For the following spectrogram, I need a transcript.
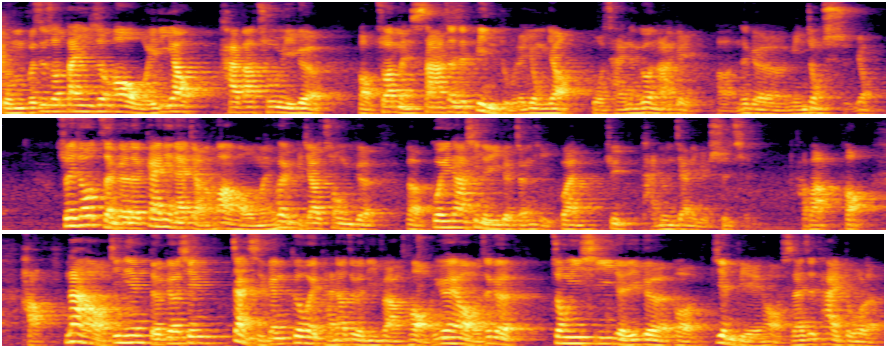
我们不是说单一说哦，我一定要开发出一个哦专门杀这些病毒的用药，我才能够拿给啊、那个民众使用。所以说整个的概念来讲的话哈，我们会比较从一个呃归纳性的一个整体观去谈论这样的一个事情，好不好？好，好，那哦今天德哥先暂时跟各位谈到这个地方哈，因为哦这个中医西医的一个哦鉴别哈实在是太多了。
